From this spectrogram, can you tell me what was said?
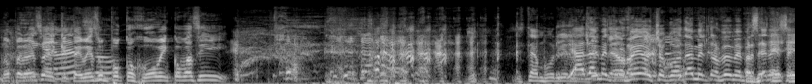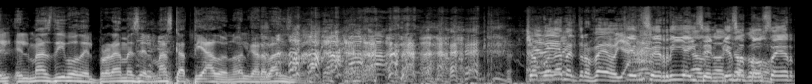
No, pero eso de que te ves un poco joven, ¿cómo así? Está muriendo. Ya, dame el trofeo, Choco, dame el trofeo, me O sea, pertenece. el, el más divo del programa es el más cateado, ¿no? El garbanzo. Choco, dame el trofeo, ya. ¿Quién se ríe y se Dámelo, empieza Choco. a toser?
